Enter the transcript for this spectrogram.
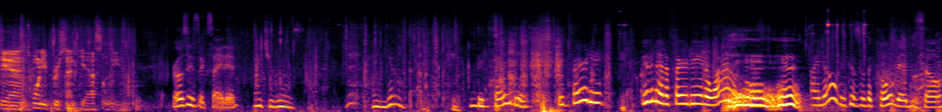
and 20% gasoline. Rosie's excited. Aren't you, Rose? I know. Big fire day. Big fire day. We haven't had a fire day in a while. I know because of the COVID. So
